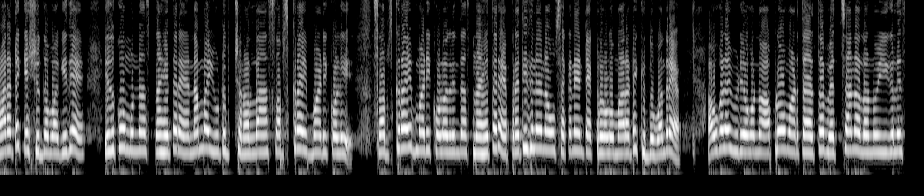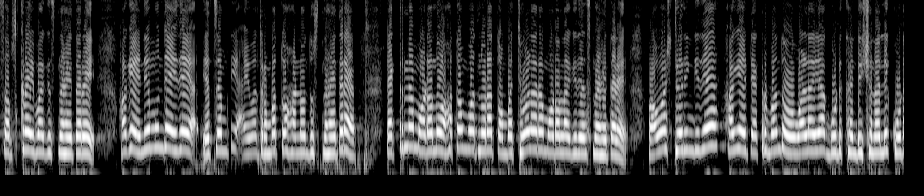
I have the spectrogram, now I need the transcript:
ಮಾರಾಟಕ್ಕೆ ಶುದ್ಧವಾಗಿದೆ. ಇದಕ್ಕೂ ಮುನ್ನ ಸ್ನೇಹಿತರೆ, ನಮ್ಮ ಯೂಟ್ಯೂಬ್ ಚಾನಲ್ನ ಸಬ್ಸ್ಕ್ರೈಬ್ ಮಾಡಿಕೊಳ್ಳಿ. ಸಬ್ಸ್ಕ್ರೈಬ್ ಮಾಡಿಕೊಳ್ಳೋದ್ರಿಂದ ಸ್ನೇಹಿತರೆ, ಪ್ರತಿದಿನ ನಾವು ಸೆಕೆಂಡ್ ಹ್ಯಾಂಡ್ ಟ್ರ್ಯಾಕ್ಟರ್ಗಳು ಮಾರಾಟಕ್ಕಿದ್ದು ಬಂದರೆ, ಅವುಗಳ ವಿಡಿಯೋಗಳನ್ನು ಅಪ್ಲೋಡ್ ಮಾಡ್ತಾ ಇರ್ತವೆ. ಚಾನಲ್ ಅನ್ನು ಈಗಲೇ ಸಬ್ಸ್ಕ್ರೈಬ್ ಆಗಿ ಸ್ನೇಹಿತರೆ. ಹಾಗೆ ನಿಮ್ಮ ಮುಂದೆ ಇದೆ ಎಚ್ ಎಂ ಟಿ ಐವತ್ತೊಂಬತ್ತು ಹನ್ನೊಂದು ಸ್ನೇಹಿತರೆ. ಟ್ರ್ಯಾಕ್ಟರ್ನ ಮಾಡಲು ಹತ್ತೊಂಬತ್ತು ನೂರ ತೊಂಬತ್ತೇಳರ ಮಾಡಲ್ ಆಗಿದೆ ಸ್ನೇಹಿತರೆ. ಪವರ್ ಸ್ಟೇರಿಂಗ್ ಇದೆ, ಹಾಗೆ ಟ್ರ್ಯಾಕ್ಟರ್ ಬಂದು ಒಳ್ಳೆಯ ಗುಡ್ ಕಂಡೀಷನ್ ಅಲ್ಲಿ ಕೂಡ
